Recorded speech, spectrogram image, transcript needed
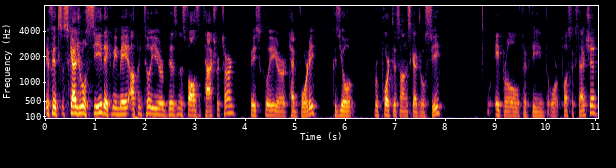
If it's a Schedule C, they can be made up until your business files a tax return, basically your 1040, because you'll report this on a Schedule C, April 15th or plus extension.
